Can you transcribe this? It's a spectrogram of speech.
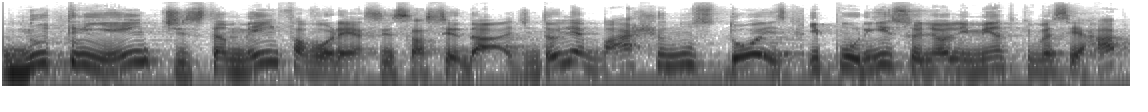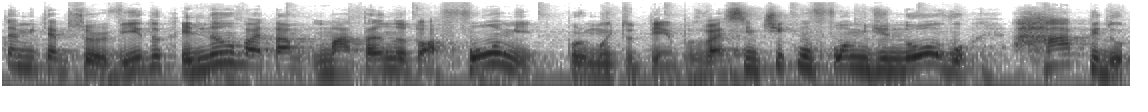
nutrientes também favorecem saciedade. Então ele é baixo nos dois e por isso ele é um alimento que vai ser rapidamente absorvido. Ele não vai estar tá matando a tua fome por muito tempo. Vai sentir com fome de novo rápido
